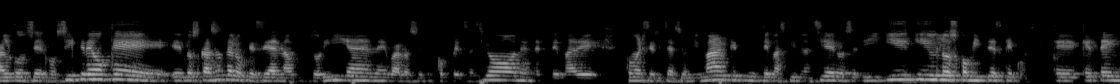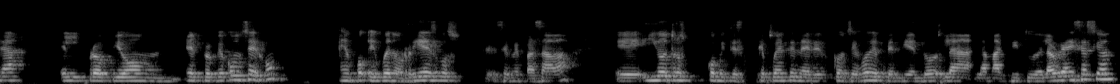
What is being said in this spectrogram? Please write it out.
al consejo. Sí creo que en los casos de lo que sea en auditoría, en evaluación y compensación, en el tema de comercialización y marketing, temas financieros y, y, los comités que, que, tenga el propio, el propio consejo, en, bueno, riesgos, se me pasaba, eh, y otros comités que pueden tener el Consejo dependiendo la, la magnitud de la organización,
